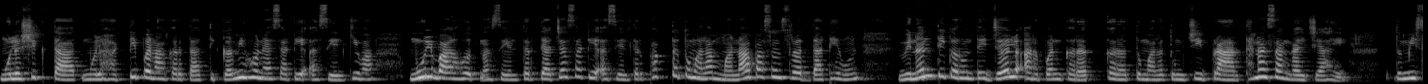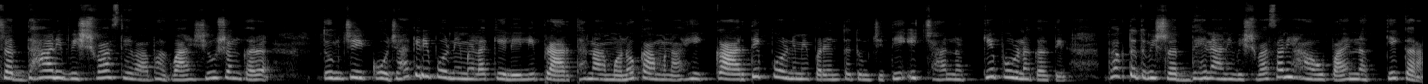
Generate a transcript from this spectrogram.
मुलं शिकतात मुलं हट्टीपणा करतात ती कमी होण्यासाठी असेल किंवा मूल बाळ होत नसेल तर त्याच्यासाठी असेल तर फक्त तुम्हाला मनापासून श्रद्धा ठेवून विनंती करून ते जल अर्पण करत करत तुम्हाला तुमची प्रार्थना सांगायची आहे. तुम्ही श्रद्धा आणि विश्वास ठेवा. भगवान शिवशंकर तुमची कोजागिरी पौर्णिमेला केलेली प्रार्थना मनोकामना ही कार्तिक पौर्णिमेपर्यंत तुमची ती इच्छा नक्की पूर्ण करतील. फक्त तुम्ही श्रद्धेने आणि विश्वासाने हा उपाय नक्की करा.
